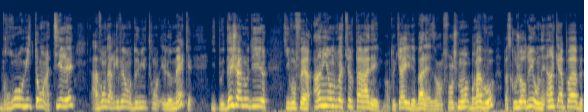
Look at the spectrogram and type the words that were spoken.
gros 8 ans à tirer avant d'arriver en 2030. Et le mec, il peut déjà nous dire qui vont faire un million de voitures par année. En tout cas, il est balèze. Hein. Franchement, bravo, parce qu'aujourd'hui, on est incapable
